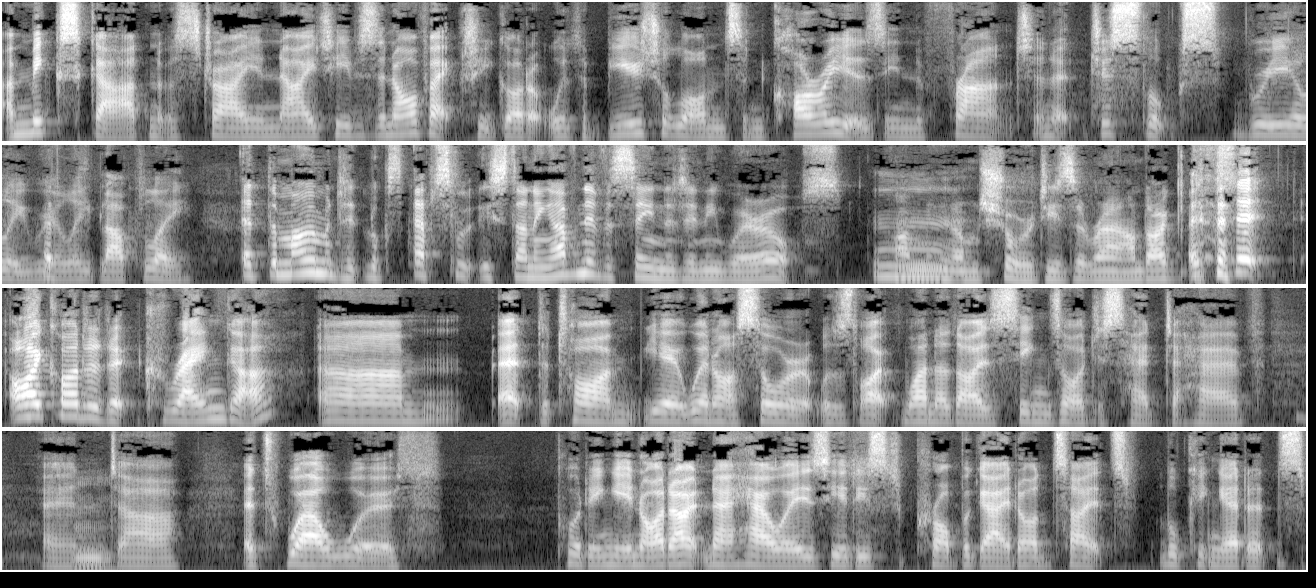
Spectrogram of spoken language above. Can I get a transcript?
a mixed garden of Australian natives, and I've actually got it with butylons and correas in the front, and it just looks really, really lovely. At the moment, it looks absolutely stunning. I've never seen it anywhere else. I Mm. mean, I'm sure it is around. I, It's at, I got it at Karanga um, at the time. Yeah, when I saw it, it was like one of those things I just had to have, and uh, it's well worth putting in. I don't know how easy it is to propagate. I'd say it's looking at it's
